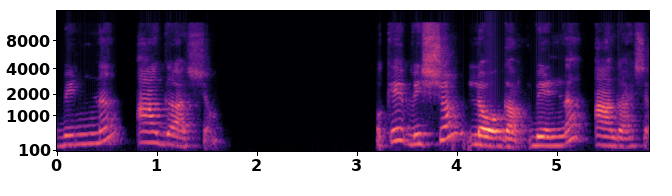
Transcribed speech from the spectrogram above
വിണ്ണ് ആകാശം. ഓക്കെ വിശ്വം ലോകം വിണ്ണ് ആകാശം.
